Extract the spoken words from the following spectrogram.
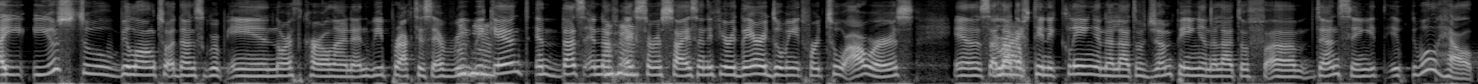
I used to belong to a dance group in North Carolina, and we practice every Mhm. weekend, and that's enough Mhm. exercise. And if you're there doing it for two hours, and it's a lot of Right. tinikling and a lot of jumping and a lot of um, dancing, it, it will help.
